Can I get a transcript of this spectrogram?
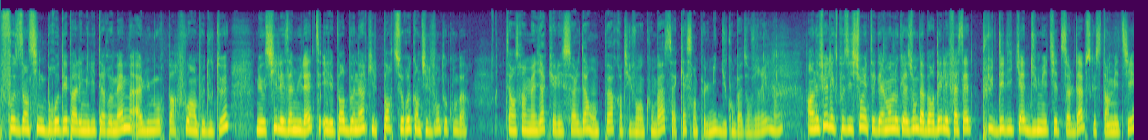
fausses insignes brodées par les militaires eux-mêmes, à l'humour parfois un peu douteux, mais aussi les amulettes et les porte-bonheur qu'ils portent sur eux quand ils vont au combat. T'es en train de me dire que les soldats ont peur quand ils vont au combat, ça casse un peu le mythe du combattant viril, non? En effet, l'exposition est également l'occasion d'aborder les facettes plus délicates du métier de soldat, parce que c'est un métier,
